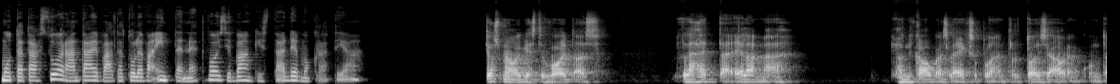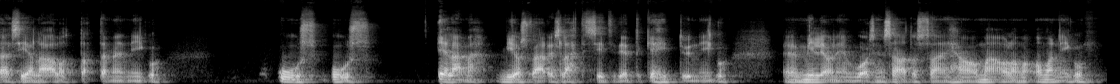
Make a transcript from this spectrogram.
mutta taas suoraan taivaalta tuleva internet voisi vankistaa demokratiaa. Jos me oikeasti voitaisiin lähettää elämää johonkin kaukaiselle eksoplaneetalle toiseen aurinkuntaan ja siellä aloittaa tämmöinen niin kuin uusi, uusi elämä biosfäärissä lähtisi siitä tietty kehittyä niin kuin miljoonien vuosien saatossa ihan oma, oma, oma niin kuin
